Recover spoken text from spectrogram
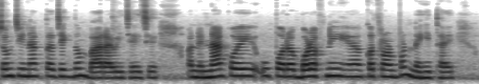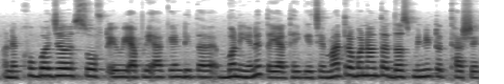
ચમચી નાખતા જ એકદમ બહાર આવી જાય છે. અને ના કોઈ ઉપર બરફની કતરણ પણ નહીં થાય. અને ખૂબ જ સોફ્ટ એવી આપણી આ કેન્ડી બની અને તૈયાર થઈ ગઈ છે. માત્ર બનાવતા દસ મિનિટ જ થશે,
